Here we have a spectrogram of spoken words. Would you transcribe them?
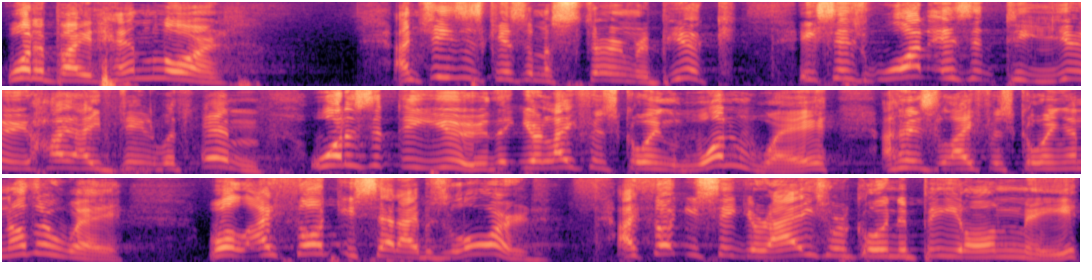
What about him, Lord? And Jesus gives him a stern rebuke. He says, What is it to you how I deal with him? What is it to you that your life is going one way and his life is going another way? Well, I thought you said I was Lord. I thought you said your eyes were going to be on me.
